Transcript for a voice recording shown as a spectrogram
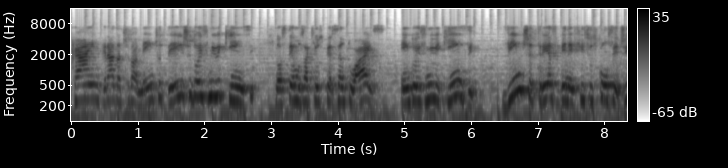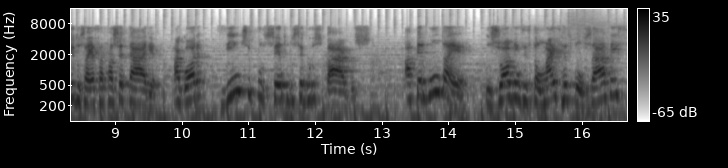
caem gradativamente desde 2015. Nós temos aqui os percentuais. Em 2015, 23 benefícios concedidos a essa faixa etária. Agora, 20% dos seguros pagos. A pergunta é: os jovens estão mais responsáveis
